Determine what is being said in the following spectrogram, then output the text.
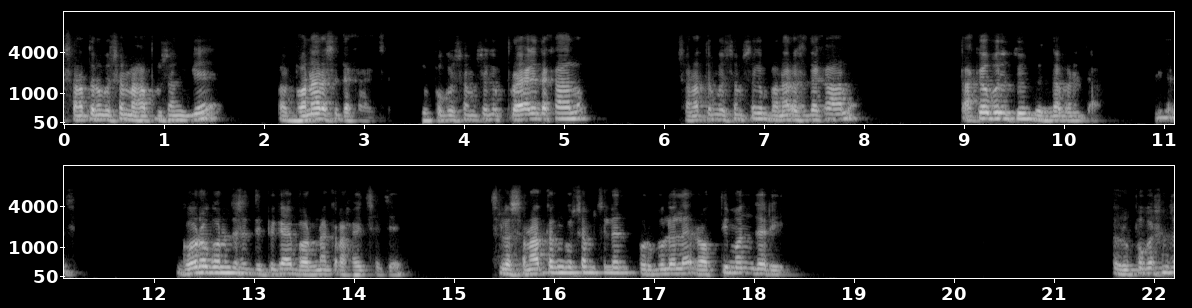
সনাতন গোস্বামী মহাপুরুষ সঙ্গে বনারসে দেখা হয়েছে। রূপ গোস্বামীর সঙ্গে প্রয়াগে দেখা হলো। সনাতন গোস্বামীর সঙ্গে বনারসে দেখা হলো। তাকেও বলে, তুমি বৃন্দাবনে যাও। ঠিক আছে। গৌরগণদেশের দীপিকায় বর্ণনা করা হয়েছে যে ছিল সনাতন গোস্বামী ছিলেন পূর্বলেলে রতিমঞ্জরি রূপ ছিল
